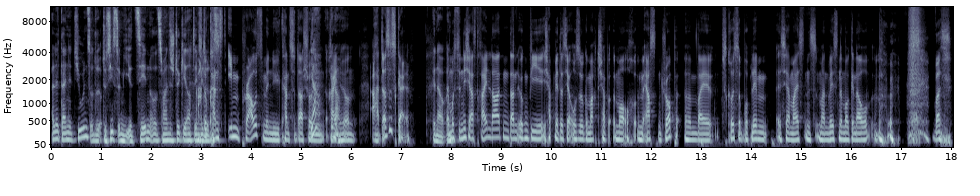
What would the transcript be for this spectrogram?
alle deine Tunes oder du siehst irgendwie 10 oder 20 Stück je nachdem. Ach, wie du, du kannst im Browse-Menü kannst du da schon ja, genau. reinhören. Genau. Ah, das ist geil. Genau. Da musst du nicht erst reinladen, dann irgendwie, ich habe mir das ja auch so gemacht, ich habe immer auch im ersten Drop, ähm, weil das größte Problem ist ja meistens, man weiß nicht mehr genau, was,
